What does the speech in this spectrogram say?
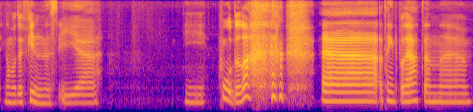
de kan måtte finnes i eh, i hodet, da. eh, jeg tenkte på det, at den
